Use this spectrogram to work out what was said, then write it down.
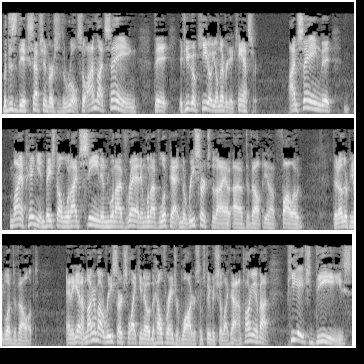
But this is the exception versus the rule. So I'm not saying that if you go keto, you'll never get cancer. I'm saying that my opinion, based on what I've seen and what I've read and what I've looked at and the research that I have developed, you know, followed, that other people have developed. And again, I'm not talking about research like, you know, the Health Ranger blog or some stupid shit like that. I'm talking about PhDs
